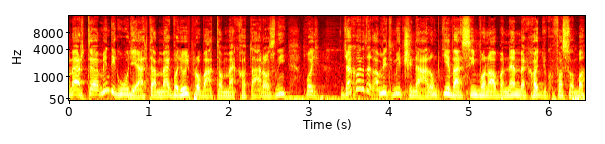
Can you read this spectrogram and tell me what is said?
Mert mindig úgy éltem meg, vagy úgy próbáltam meghatározni, hogy gyakorlatilag amit mi csinálunk, nyilván színvonalban nem meghagyjuk a faszomba,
